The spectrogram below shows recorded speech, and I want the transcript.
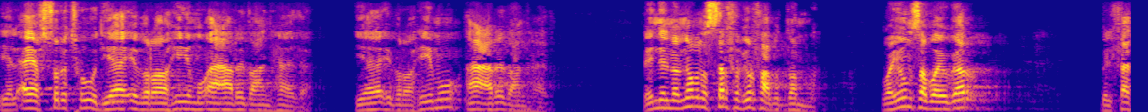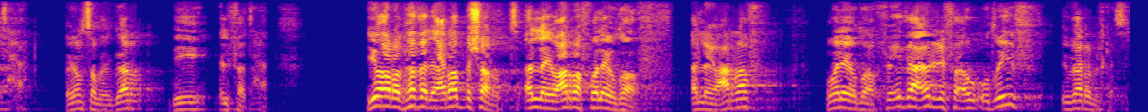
هي الآية في سورة هود يا إبراهيم أعرض عن هذا. يا إبراهيم أعرض عن هذا. لأن الممنوع من الصرف بيرفع بالضمة وينصب ويجر بالفتحة. وينصب ويجر بالفتحة. يعرب هذا الإعراب بشرط. ألا يعرف ولا يضاف. ألا يعرف ولا يضاف. فإذا عرف أو أضيف يجرب الكسر.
